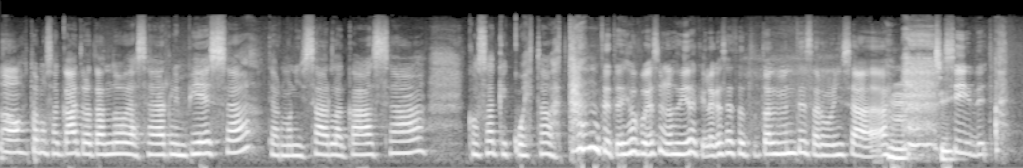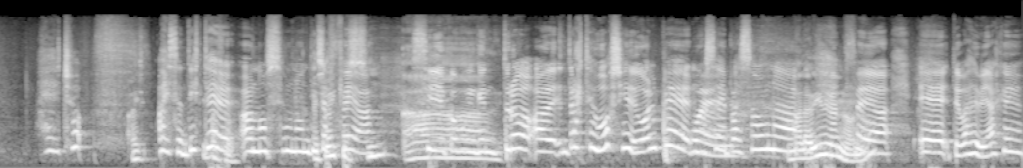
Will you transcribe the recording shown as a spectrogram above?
No, estamos acá tratando de hacer limpieza, de armonizar la casa, cosa que cuesta bastante, te digo, porque hace unos días que la casa está totalmente desarmonizada. Mm, sí. de- de hecho, Ay, ay, ¿sentiste? Ah, no sé, una ondita ¿Sabes que fea. sí? Sí, como que entró, ah, entraste vos y de golpe, no sé, Bueno. pasó una Mala ¿no? fea. Eh, ¿Te vas de viaje?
